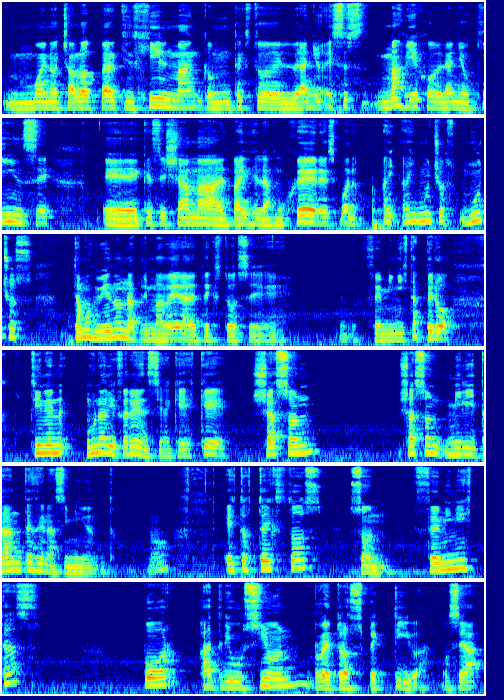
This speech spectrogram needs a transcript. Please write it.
Bueno, Charlotte Perkins Hillman con un texto del año, ese es más viejo del año 15, eh, que se llama El país de las mujeres. Bueno, hay, hay muchos, muchos, estamos viviendo una primavera de textos eh, feministas, pero tienen una diferencia, que es que ya son, ya son militantes de nacimiento. Estos textos son feministas por atribución retrospectiva, o sea,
